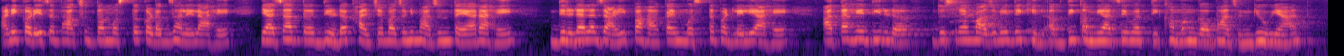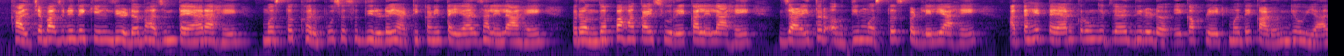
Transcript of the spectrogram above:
आणि कडेचा भागसुद्धा मस्त कडक झालेला आहे. याचा अर्थ धिरडं खालच्या बाजूनी भाजून तयार आहे. धिरड्याला जाळी पहा काय मस्त पडलेली आहे. आता हे धिरडं दुसऱ्या बाजूने देखील अगदी कमी आचेवरती खमंग भाजून घेऊयात. खालच्या बाजूने देखील धिरडं भाजून तयार आहे. मस्त खरपूस असं धिरडं या ठिकाणी तयार झालेलं आहे. रंग पहा काय सुरेख आलेला आहे. जाळी तर अगदी मस्तच पडलेली आहे. आता हे तयार करून घेतलेलं धिरडं एका प्लेटमध्ये काढून घेऊयात.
